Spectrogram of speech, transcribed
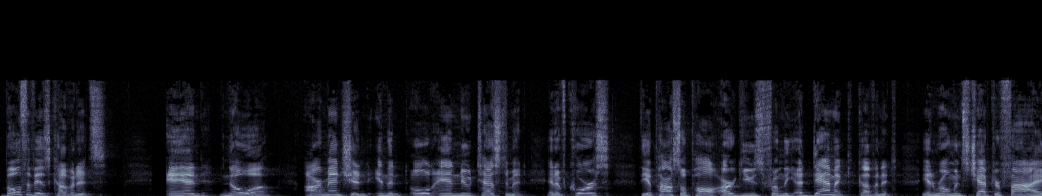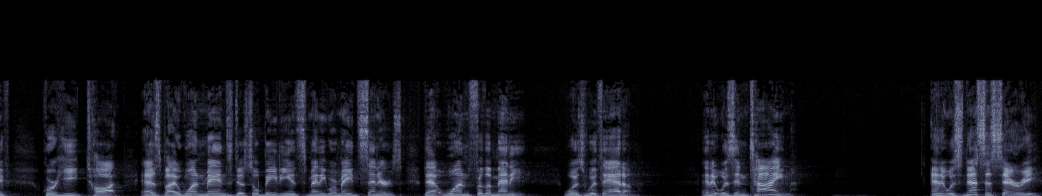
both of his covenants and Noah are mentioned in the Old and New Testament. And of course, the Apostle Paul argues from the Adamic covenant in Romans chapter 5, where he taught, as by one man's disobedience many were made sinners. That one for the many was with Adam. And it was in time. And it was necessary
